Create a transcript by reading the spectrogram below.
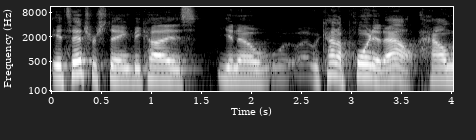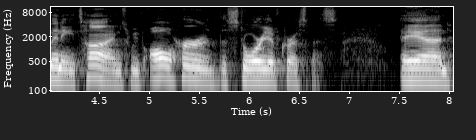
it's interesting because you know we kind of pointed out how many times we've all heard the story of Christmas, and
